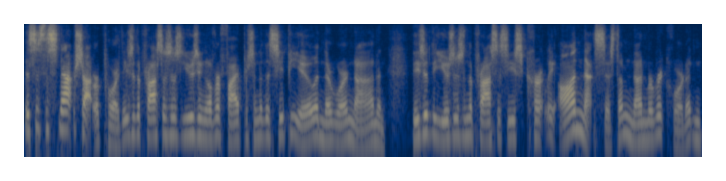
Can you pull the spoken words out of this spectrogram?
This is the snapshot report. These are the processes using over 5% of the CPU, and there were none. And these are the users and the processes currently on that system. None were recorded. And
